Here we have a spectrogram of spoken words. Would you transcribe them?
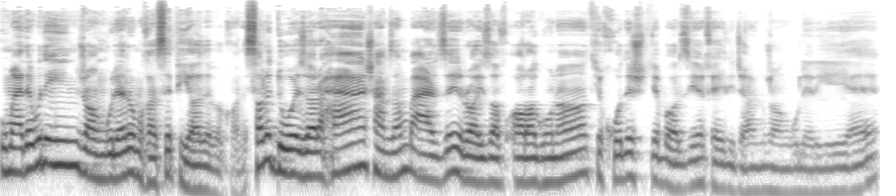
اومده بوده این جانگوله رو می‌خواسته پیاده بکنه. سال 2008 همزمان به عرضه Rise of Argonaut که خودش یه بازی خیلی جان جانگولریه.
